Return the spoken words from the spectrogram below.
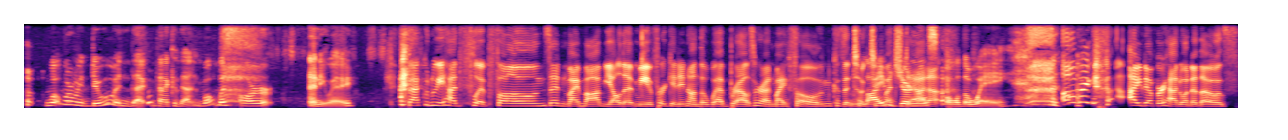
what were we doing that back then? What was our anyway? back when we had flip phones and my mom yelled at me for getting on the web browser on my phone because it took Live too much journals data. all the way. oh my god. I never had one of those.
